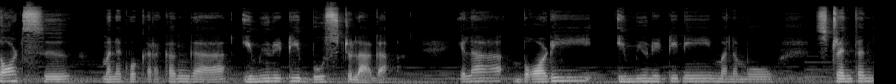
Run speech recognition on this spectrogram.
థాట్స్ మనకు ఒక రకంగా ఇమ్యూనిటీ బూస్ట్ లాగా ఇలా బాడీ ఇమ్యూనిటీని మనము స్ట్రెంగ్తన్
